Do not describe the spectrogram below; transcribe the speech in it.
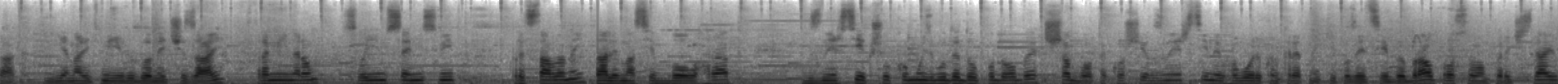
Так, є навіть мій улюблений Чизай з трамінером своїм семі-світ представлений. Далі в нас є Болград в знижці, якщо комусь буде до вподоби. Шабо також є в знижці. Не говорю конкретно, які позиції би брав, просто вам перечисляю.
